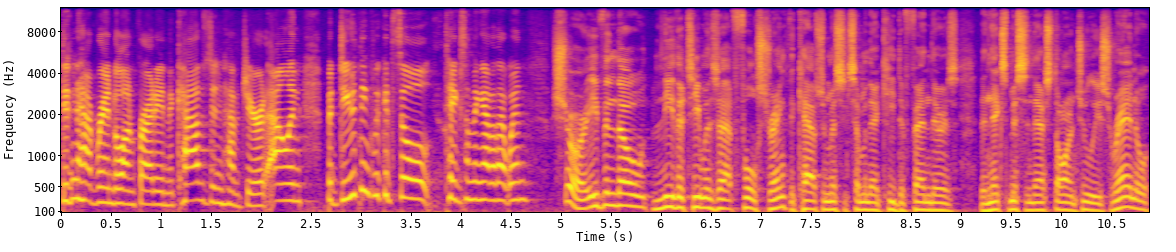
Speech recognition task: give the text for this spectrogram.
didn't have Randle on Friday, and the Cavs didn't have Jarrett Allen. But do you think we could still take something out of that win? Sure. Even though neither team was at full strength, the Cavs are missing some of their key defenders. The Knicks missing their star in Julius Randle.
